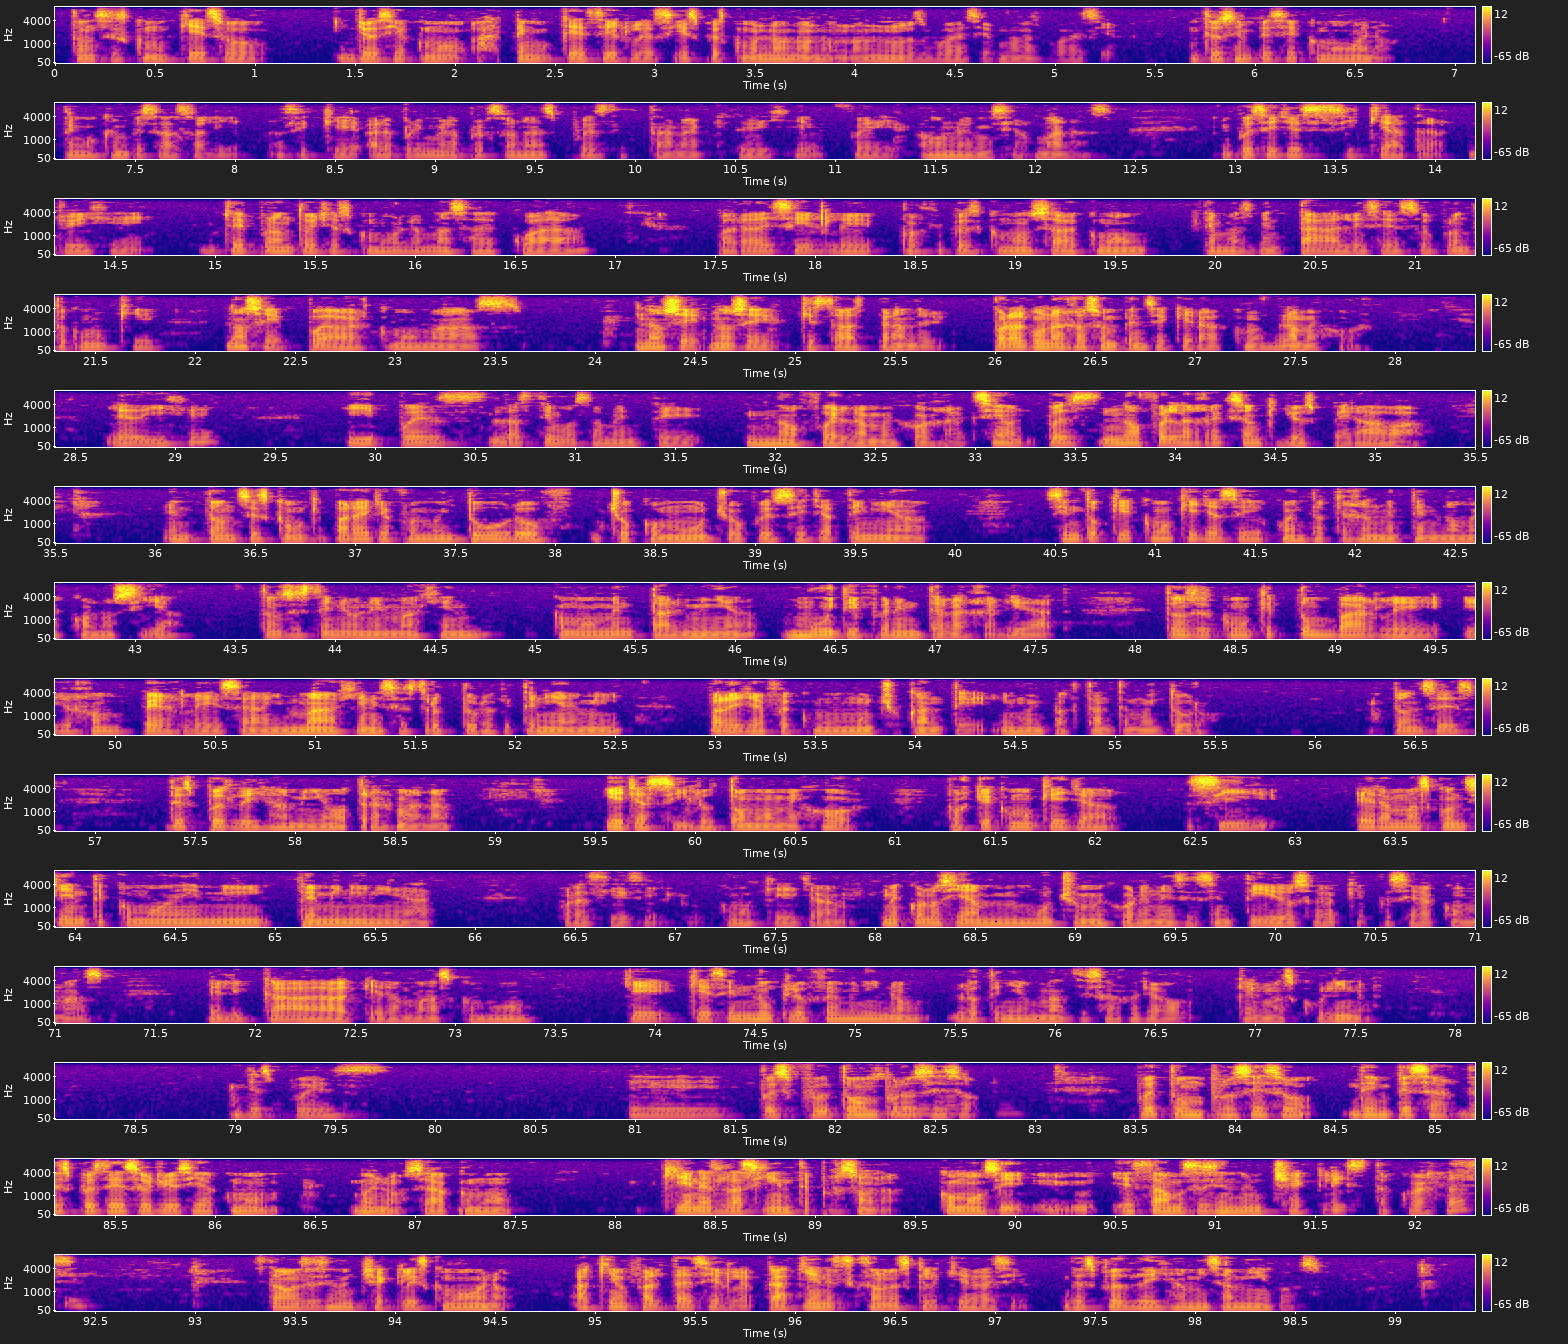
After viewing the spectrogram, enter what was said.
Entonces como que eso, yo decía como, ah, tengo que decirles y después como, no, no, no, no, no les voy a decir, no les voy a decir. Entonces empecé como, bueno, tengo que empezar a salir. Así que a la primera persona después de Tana que le dije fue a una de mis hermanas. Y pues ella es psiquiatra. Yo dije, de pronto ella es como la más adecuada para decirle, porque pues como sabe como temas mentales, eso, de pronto como que, no sé, puede haber como más, no sé, no sé qué estaba esperando. Por alguna razón pensé que era como la mejor. Le dije y pues lastimosamente no fue la mejor reacción, pues no fue la reacción que yo esperaba. Entonces como que para ella fue muy duro, chocó mucho, pues ella tenía siento que como que ella se dio cuenta que realmente no me conocía. Entonces tenía una imagen como mental mía muy diferente a la realidad. Entonces como que tumbarle y romperle esa imagen, esa estructura que tenía en mí, para ella fue como muy chocante y muy impactante, muy duro. Entonces después le dije a mi otra hermana y ella sí lo tomó mejor, porque como que ella sí era más consciente como de mi feminidad por así decirlo. Como que ella me conocía mucho mejor en ese sentido, o sea, que pues era como más delicada, que era más como que, que ese núcleo femenino lo tenía más desarrollado que el masculino. Después, eh, pues fue todo un proceso, fue todo un proceso de empezar. Después de eso yo decía como, bueno, o sea, como, ¿quién es la siguiente persona? Como si estábamos haciendo un checklist, ¿te acuerdas? Sí. Estábamos haciendo un checklist como, bueno, ¿A quién falta decirle? ¿A quiénes son los que le quiero decir? Después le dije a mis amigos.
